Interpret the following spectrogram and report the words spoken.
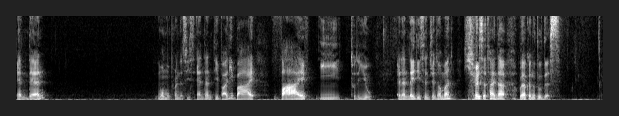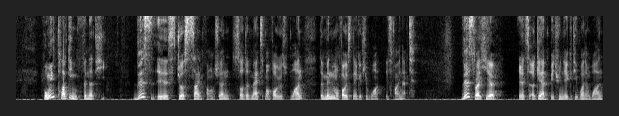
and then one more parenthesis and then divided by 5e to the u. And then ladies and gentlemen, here's the time that we are going to do this. When we plug in infinity, this is just sine function, so the maximum value is 1, the minimum value is negative 1, it's finite. This right here is again between negative 1 and 1,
